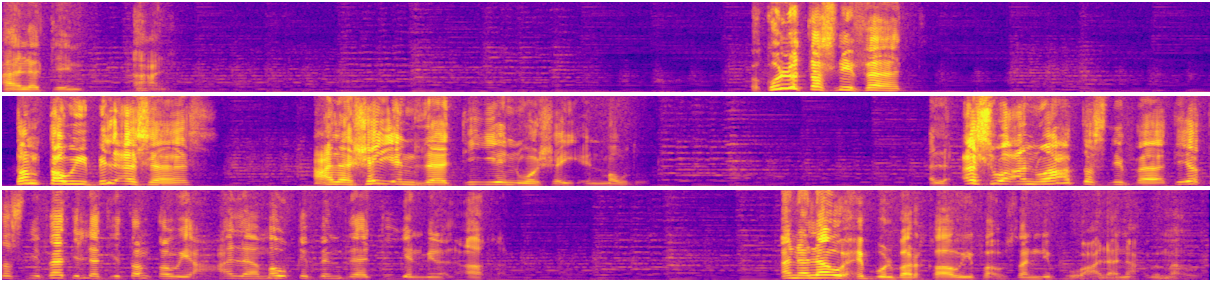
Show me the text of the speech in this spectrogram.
حالة أعلى فكل التصنيفات تنطوي بالأساس على شيء ذاتي وشيء موضوعي الأسوأ أنواع التصنيفات هي التصنيفات التي تنطوي على موقف ذاتي من الآخر. أنا لا أحب البرقاوي فأصنفه على نحو ما أريد.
